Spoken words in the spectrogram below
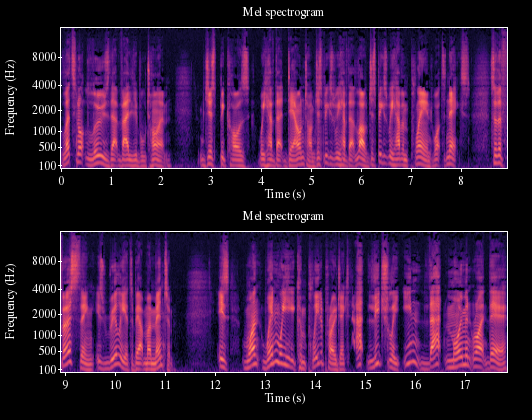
let's not lose that valuable time just because we have that downtime, just because we have that love, just because we haven't planned what's next. So the first thing is really it's about momentum is one when we complete a project at literally in that moment right there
